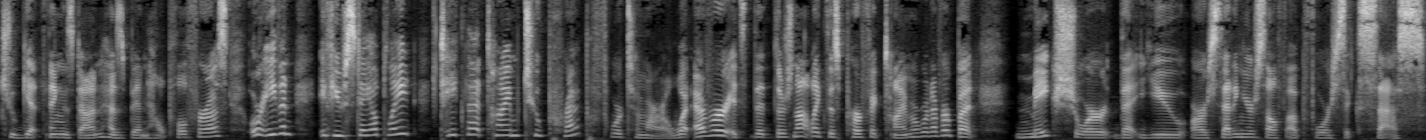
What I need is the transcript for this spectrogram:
to get things done has been helpful for us. Or even if you stay up late, take that time to prep for tomorrow. Whatever it's that there's not like this perfect time or whatever, but make sure that you are setting yourself up for success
